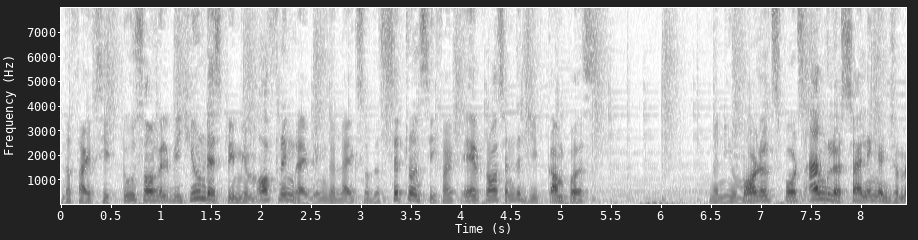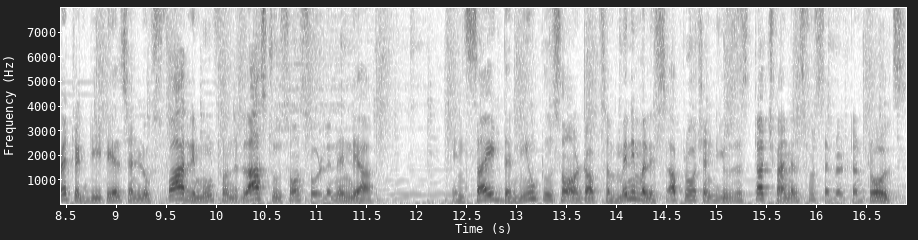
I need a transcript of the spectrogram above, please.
The 5 seat Tucson will be Hyundai's premium offering, rivaling the likes of the Citroën C5 Aircross and the Jeep Compass. The new model sports angular styling and geometric details and looks far removed from the last Tucson sold in India. Inside, the new Tucson adopts a minimalist approach and uses touch panels for several controls.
